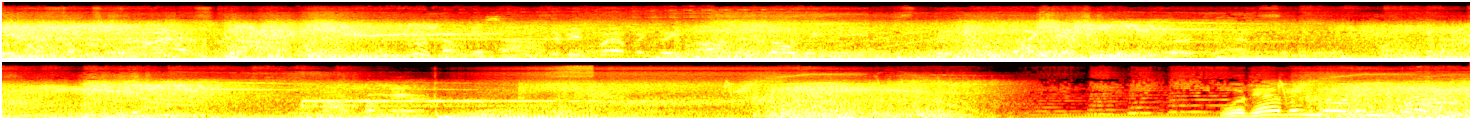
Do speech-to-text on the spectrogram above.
Come perfectly honest, all we need is me. I guess it wouldn't hurt to have some more Nah, come here. Whatever you're involved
